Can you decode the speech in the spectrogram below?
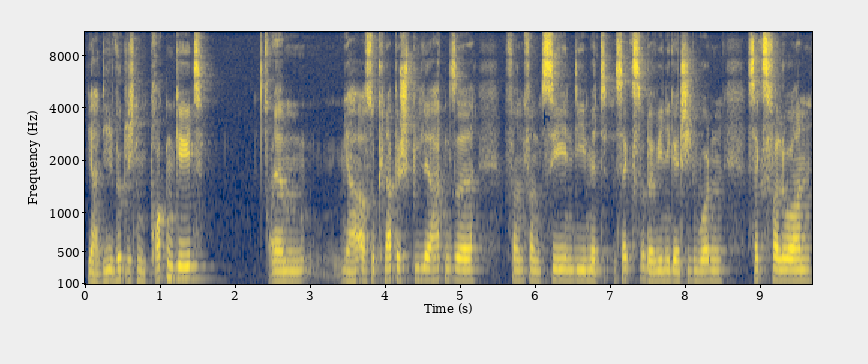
ja, die wirklichen Brocken geht. Ähm, ja, auch so knappe Spiele hatten sie von, von zehn, die mit sechs oder weniger entschieden wurden, sechs verloren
